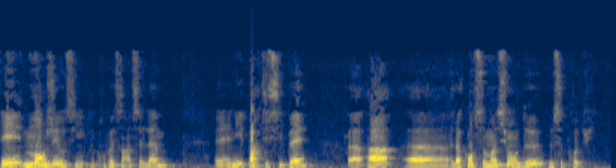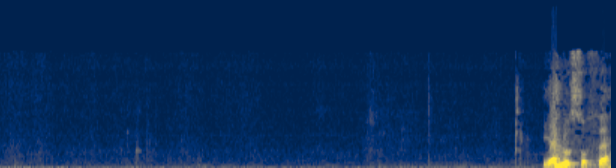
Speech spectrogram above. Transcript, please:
et mangeait aussi. Le professeur sallam eh, y participait euh, à, euh, la consommation de, ce produit. Et Ahl Sufa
